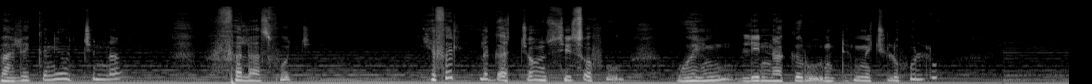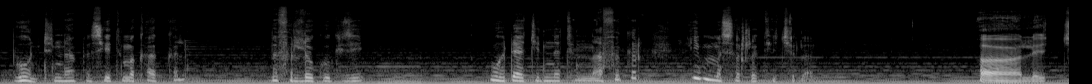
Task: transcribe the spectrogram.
ባለቅኔዎችና ፈላስፎች የፈለጋቸውን ሲጽፉ ወይም ሊናገሩ እንደሚችሉ ሁሉ በወንድና በሴት መካከል በፈለጉ ጊዜ ወዳጅነትና ፍቅር ሊመሰረት ይችላል አለች።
